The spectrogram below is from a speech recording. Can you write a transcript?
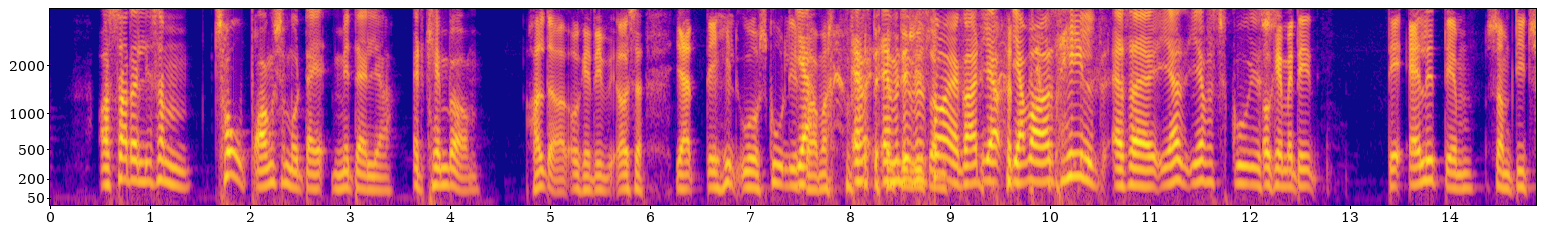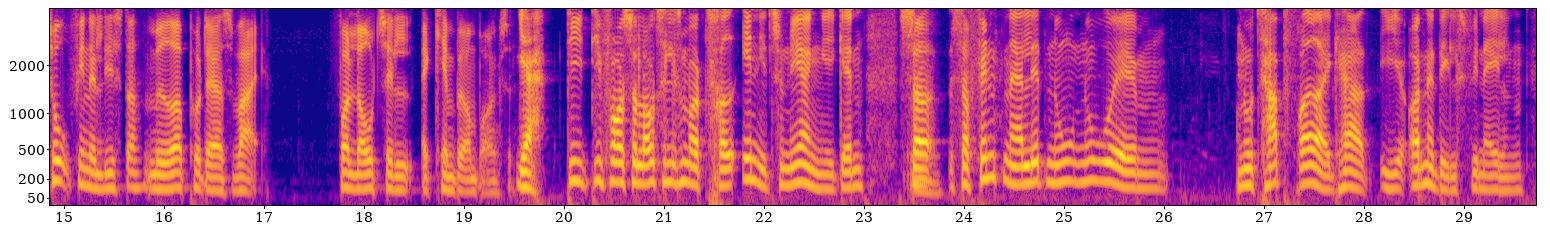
Og så er der ligesom to bronzemedaljer at kæmpe om. Hold da op. Okay, det, også, ja, det er helt uoverskueligt ja, for mig. Ja, men det, det forstår ligesom... jeg godt. Jeg, jeg var også helt... Altså, jeg, jeg skulle... Okay, men det, det er alle dem, som de to finalister møder på deres vej, får lov til at kæmpe om bronze. Ja, de, de får så lov til ligesom at træde ind i turneringen igen. Så, mm. så finten er lidt nu... Nu, øh, nu tabte Frederik her i 8. delsfinalen.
